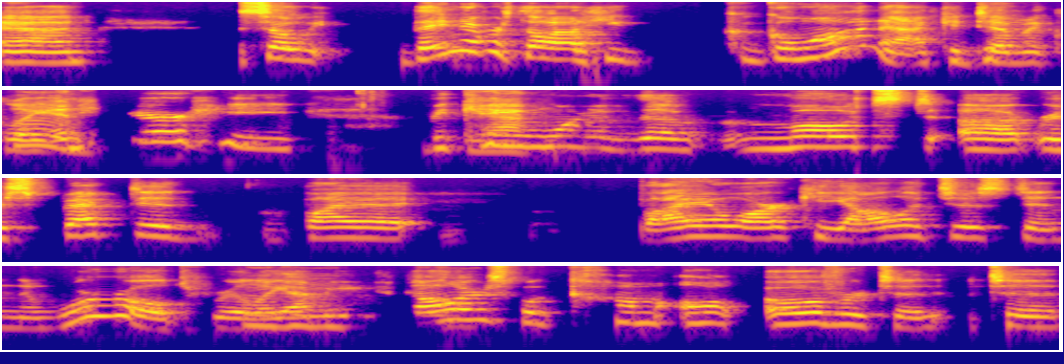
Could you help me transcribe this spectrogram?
and so they never thought he could go on academically. Mm. And here he became yeah. one of the most uh, respected by bioarchaeologist in the world really. Mm-hmm. i mean scholars would come all over to to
